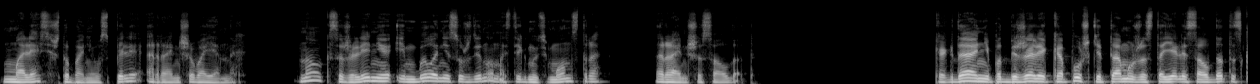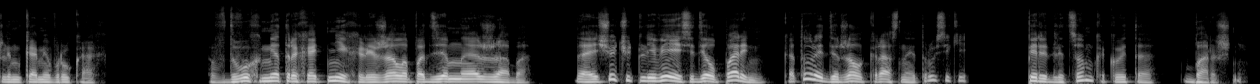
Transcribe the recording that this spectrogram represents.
молясь, чтобы они успели раньше военных. Но, к сожалению, им было не суждено настигнуть монстра раньше солдат. Когда они подбежали к капушке, там уже стояли солдаты с клинками в руках. В двух метрах от них лежала подземная жаба. А еще чуть левее сидел парень, который держал красные трусики перед лицом какой-то барышни.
